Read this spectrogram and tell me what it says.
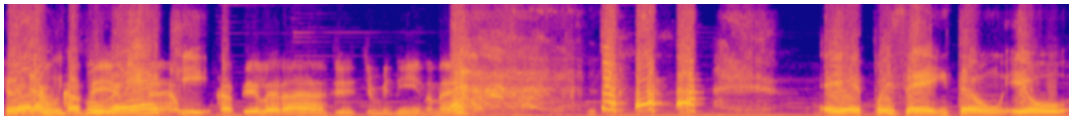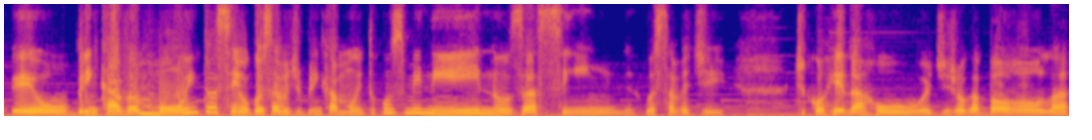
eu, eu era muito cabelo, moleque. Né? O cabelo era de, de menino, né? É, pois é, então, eu, eu brincava muito, assim, eu gostava de brincar muito com os meninos, assim, gostava de, de correr na rua, de jogar bola.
